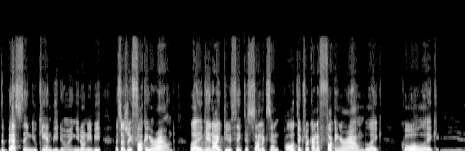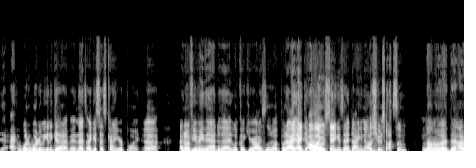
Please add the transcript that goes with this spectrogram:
the best thing you can be doing. You don't need to be essentially fucking around. Like, mm-hmm. and I do think to some extent politics are kind of fucking around. Like, cool. Like, what what are we gonna get out of it? And that's I guess that's kind of your point. Uh, I don't know if you have anything to add to that. It looked like your eyes lit up, but I, I all I was saying is that dying analogy was awesome. No, no, that, that, I,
